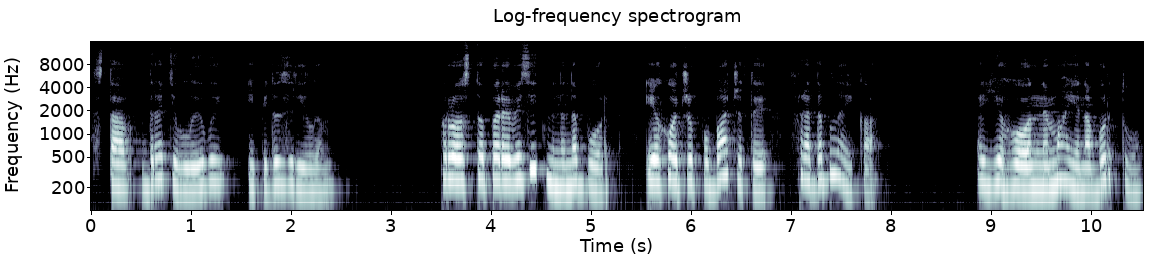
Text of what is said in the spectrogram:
став дратівливий і підозрілим. Просто перевезіть мене на борт, я хочу побачити Фреда Блейка. Його немає на борту.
